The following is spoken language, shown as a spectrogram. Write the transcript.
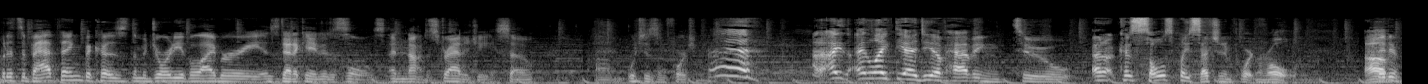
but it's a bad thing because the majority of the library is dedicated to Souls and not to strategy. So, um, which is unfortunate. Eh, I, I like the idea of having to, because souls play such an important role. Um, they do.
